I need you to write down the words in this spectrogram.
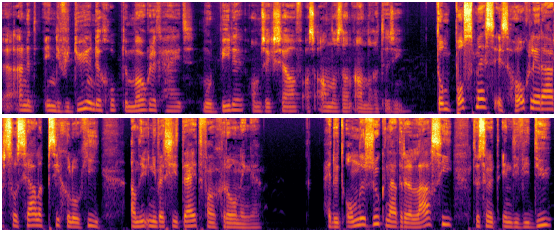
eh, aan het individu in de groep de mogelijkheid moet bieden om zichzelf als anders dan anderen te zien. Tom Posmes is hoogleraar sociale psychologie aan de Universiteit van Groningen. Hij doet onderzoek naar de relatie tussen het individu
